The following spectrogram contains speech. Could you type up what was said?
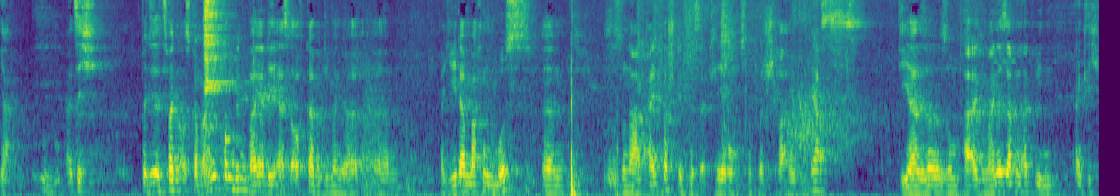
Ja, als ich bei dieser zweiten Ausgabe angekommen bin, war ja die erste Aufgabe, die man ja ähm, bei jeder machen muss, ähm, so eine Art Einverständniserklärung zu unterschreiben. Ja. Die ja so, so, ein paar allgemeine Sachen hat, wie eigentlich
